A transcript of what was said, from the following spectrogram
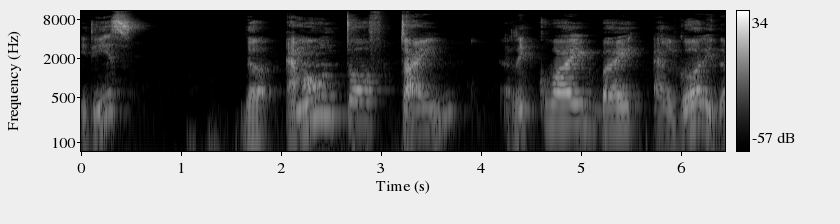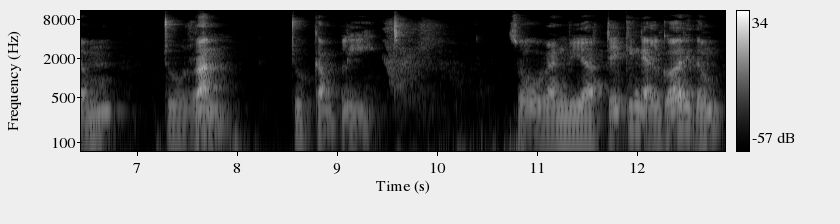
It is the amount of time required by algorithm to run to complete. So when we are taking algorithm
